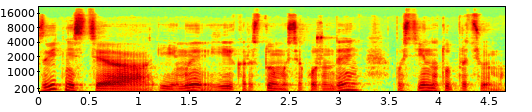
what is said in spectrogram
звітність, е, і ми її користуємося кожен день, постійно тут працюємо.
